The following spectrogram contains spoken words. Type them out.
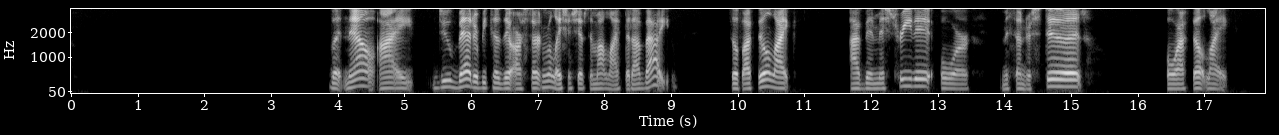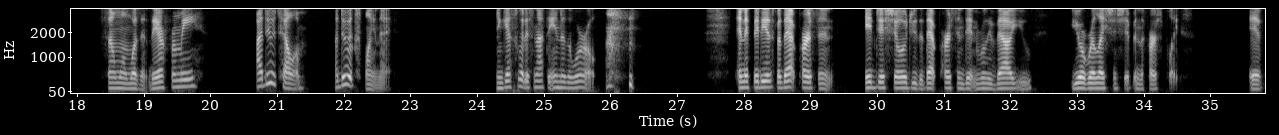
But now I do better because there are certain relationships in my life that I value. So if I feel like I've been mistreated or misunderstood, or I felt like someone wasn't there for me, I do tell them. I do explain that. And guess what? It's not the end of the world. and if it is for that person, it just showed you that that person didn't really value your relationship in the first place. If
